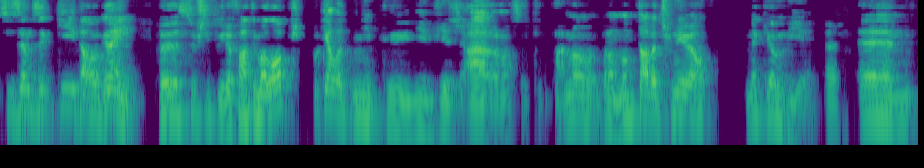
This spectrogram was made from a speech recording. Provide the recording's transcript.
precisamos aqui de alguém para substituir a Fátima Lopes porque ela tinha que ir viajar ou não sei o quê. Pá, não, pronto, não estava disponível naquele dia. É. Um,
